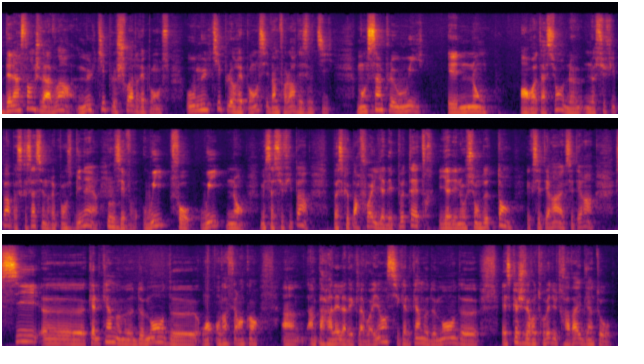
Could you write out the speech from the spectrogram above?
dès l'instant que je vais avoir multiples choix de réponses ou multiples réponses, il va me falloir des outils. Mon simple oui et non en rotation ne, ne suffit pas parce que ça c'est une réponse binaire. C'est vrai- oui, faux, oui, non. Mais ça suffit pas parce que parfois il y a des peut-être, il y a des notions de temps, etc. etc. Si euh, quelqu'un me, demande, euh, on, on va faire encore un, un parallèle avec la voyance, si quelqu'un me demande euh, est-ce que je vais retrouver du travail bientôt?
